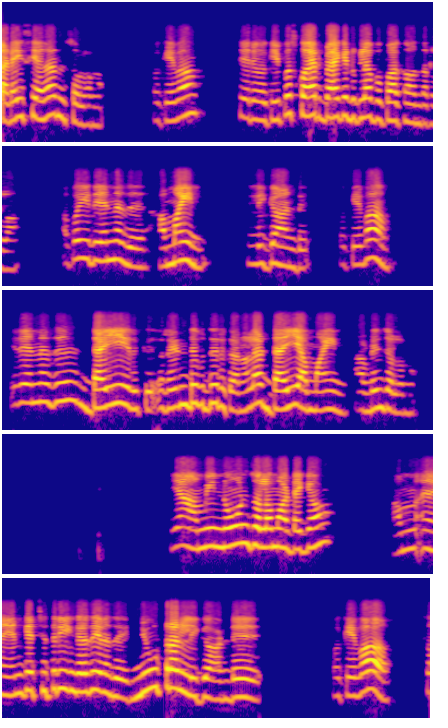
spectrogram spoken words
கடைசியாக தான் அது சொல்லணும். ஓகேவா சரி ஓகே இப்போ ஸ்கொயர் பிராக்கெட்டுக்குள்ள இப்போ பார்க்க வந்துடலாம் அப்போ இது என்னது? அமைன் லிகாண்டு ஓகேவா இது என்னது? டை இருக்கு. ரெண்டு இது இருக்கு. அதனால டை அமைன் அப்படின்னு சொல்லணும். ஏன் அமீனோன்னு சொல்ல மாட்டேங்கும் அம் என்கே சித்திரிங்கிறது என்னது? நியூட்ரல் லிகாண்டு ஓகேவா ஸோ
